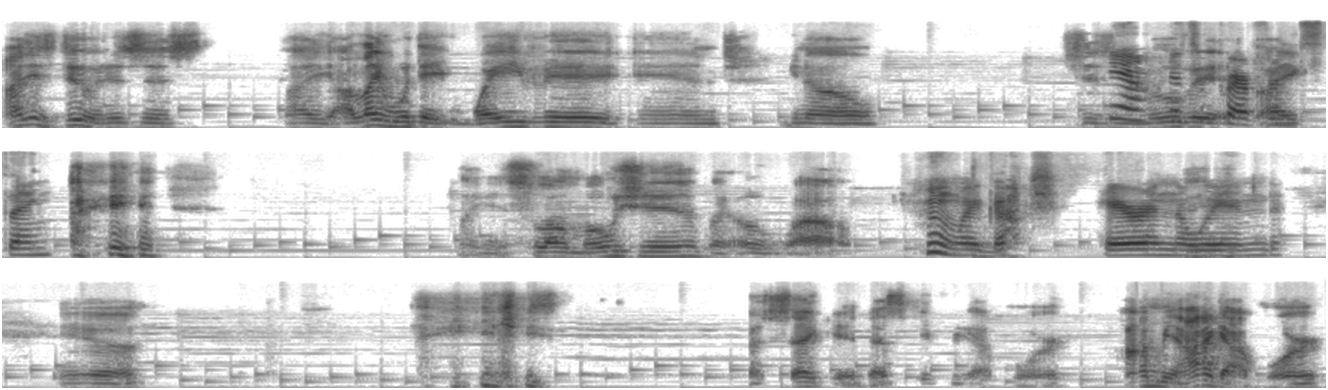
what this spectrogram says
I just do it. It's just like I like when they wave it and you know, just yeah move it's a it preference thing like like in slow motion. Like, oh wow, oh my mm-hmm. gosh hair in the wind yeah. a second, that's if we got more. I mean, I got more.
